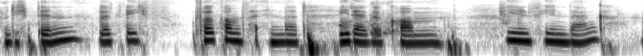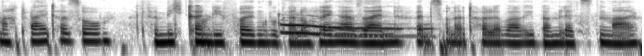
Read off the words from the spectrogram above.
Und ich bin wirklich vollkommen verändert wiedergekommen. Vielen, vielen Dank. Macht weiter so. Für mich können die Folgen sogar noch länger sein, wenn es so eine tolle war wie beim letzten Mal.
